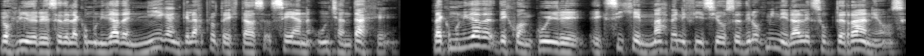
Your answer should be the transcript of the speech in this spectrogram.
Los líderes de la comunidad niegan que las protestas sean un chantaje. La comunidad de Juancuire exige más beneficios de los minerales subterráneos.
